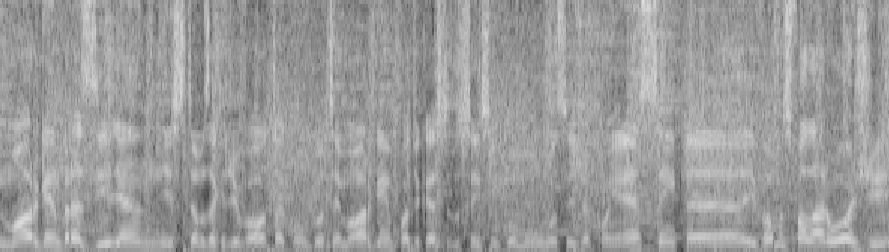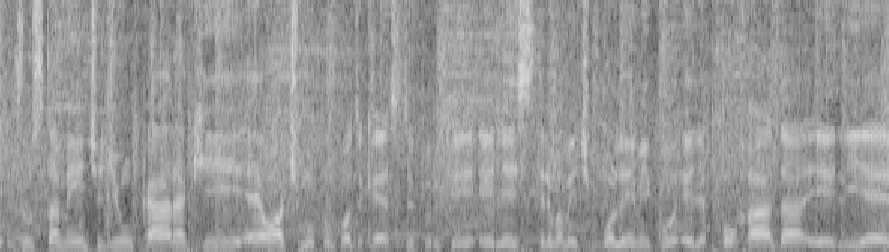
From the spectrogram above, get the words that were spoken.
Morgen Brazilian, estamos aqui de volta com o Guten Morgen, podcast do Senso em Comum, vocês já conhecem. É, e vamos falar hoje justamente de um cara que é ótimo para um podcast, porque ele é extremamente polêmico, ele é porrada, ele é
